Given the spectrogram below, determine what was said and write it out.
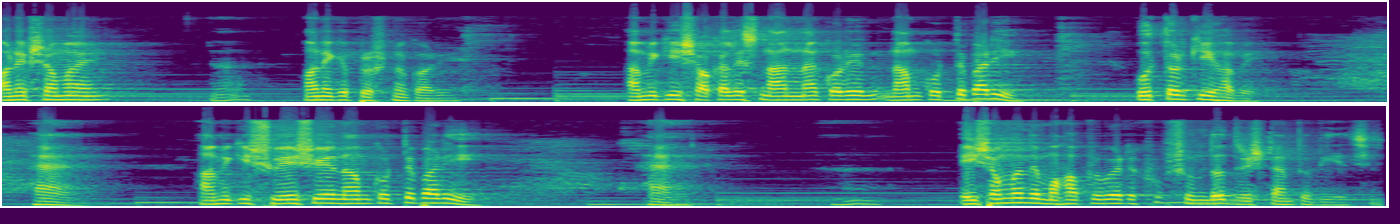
অনেক সময় হ্যাঁ, অনেকে প্রশ্ন করে আমি কি সকালে স্নান না করে নাম করতে পারি? উত্তর কি হবে? হ্যাঁ। আমি কি শুয়ে শুয়ে নাম করতে পারি? হ্যাঁ। এই সম্বন্ধে মহাপ্রভু একটা খুব সুন্দর দৃষ্টান্ত দিয়েছেন।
